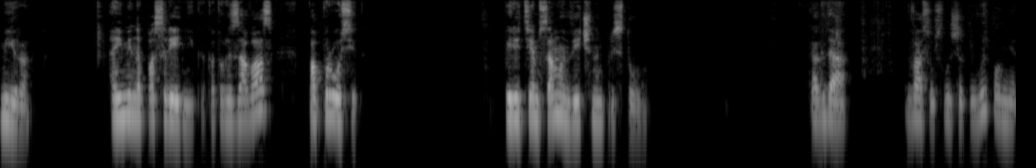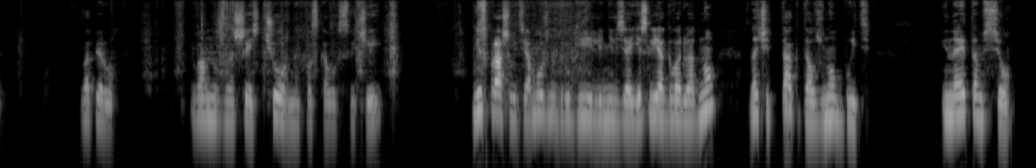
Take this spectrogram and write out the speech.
мира, а именно посредника, который за вас попросит перед тем самым вечным престолом. Когда вас услышат и выполнят, во-первых, вам нужно 6 черных восковых свечей. Не спрашивайте, а можно другие или нельзя. Если я говорю одно, значит так должно быть. И на этом все.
